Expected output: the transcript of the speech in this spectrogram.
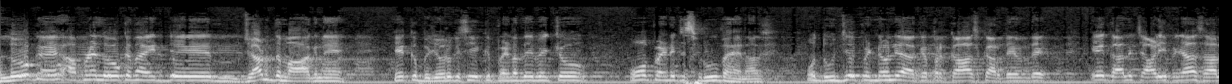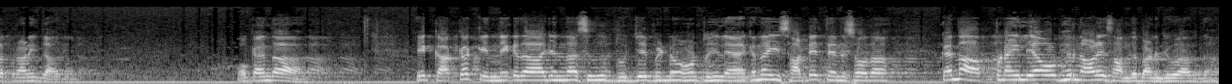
ਲੋਕ ਆਪਣੇ ਲੋਕ ਤਾਂ ਐਡੇ ਜੜ ਦਿਮਾਗ ਨੇ। ਇੱਕ ਬਜ਼ੁਰਗ ਸੀ, ਇੱਕ ਪਿੰਡ ਦੇ ਵਿੱਚ ਉਹ ਉਹ ਪਿੰਡ 'ਚ ਸਰੂਪ ਹੈ ਨਾ। ਉਹ ਦੂਜੇ ਪਿੰਡੋਂ ਲਿਆ ਕੇ ਪ੍ਰਕਾਸ਼ ਕਰਦੇ ਹੁੰਦੇ। ਇਹ ਗੱਲ 40 50 ਸਾਲ ਪੁਰਾਣੀ ਦੱਸਦਾ। ਉਹ ਕਹਿੰਦਾ ਇਹ ਕਾਕਾ ਕਿੰਨੇ ਕੁ ਦਾ ਆ ਜਾਂਦਾ ਸੀ ਦੂਜੇ ਪਿੰਡੋਂ? ਹੁਣ ਤੁਸੀਂ ਲੈ ਕਹਿੰਦਾ ਇਹ 350 ਦਾ। ਕਹਿੰਦਾ ਆਪਣਾ ਹੀ ਲਿਆਓ, ਫਿਰ ਨਾਲੇ ਸੰਦ ਬਣ ਜਾਓ ਆਪਦਾ।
